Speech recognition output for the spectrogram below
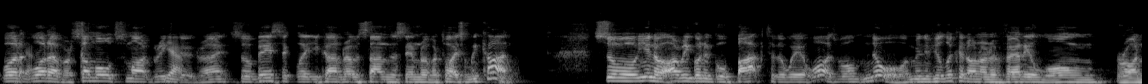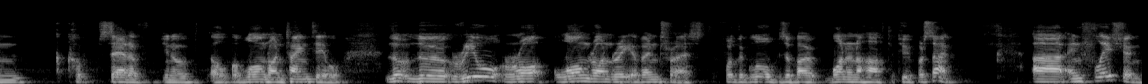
what, yeah. Whatever, some old smart Greek yeah. dude, right? So basically, you can't ever stand in the same river twice, and we can't. So you know, are we going to go back to the way it was? Well, no. I mean, if you look at it on a very long run set of you know a, a long run timetable, the the real raw, long run rate of interest for the globe is about one and a half to two percent. Uh, inflation,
